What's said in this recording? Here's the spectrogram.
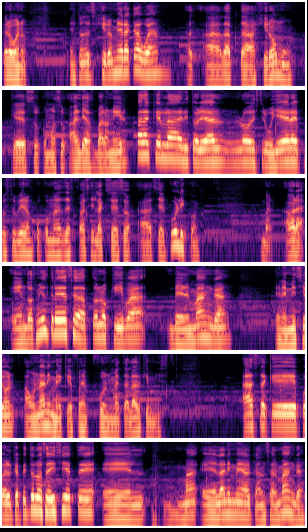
Pero bueno, entonces Hiromi Arakawa adapta a Hiromu que es su, como su alias varonil, para que la editorial lo distribuyera y pues tuviera un poco más de fácil acceso hacia el público. Bueno, ahora, en 2003 se adaptó lo que iba del manga en emisión a un anime que fue Full Metal Alchemist. Hasta que por el capítulo 6 y 7 el, el anime alcanza el manga.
